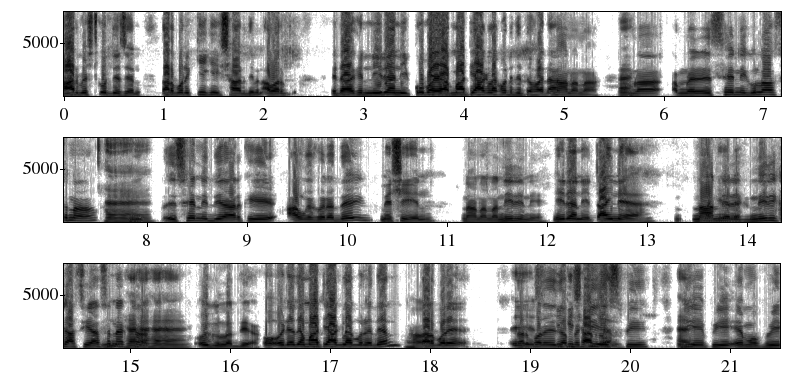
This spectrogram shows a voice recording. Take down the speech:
হারভেস্ট করতেছেন তারপরে কি কি সার দিবেন? আবার এটাকে নিরানি কোবায়া মাটি আগলা করে দিতে হয় না? না না না। হ্যাঁ। আমরা আপনার এই শ্রেণি গুলো আছে না হ্যাঁ হ্যাঁ হ্যাঁ। এই শ্রেণি দিয়ে আর কি আলগা করে দেই। মেশিন? না না না নিরিনি নিরানি টাইনে? না নাকি নিরি কাছি আছে না হ্যাঁ একটা হ্যাঁ হ্যাঁ। ওইগুলা দিয়া। ও ওইটা দিয়ে মাটি আগলা করে দেন হ্যাঁ। তারপরে তারপরে? টিএসপি হ্যাঁ। ডিএপি এমওপি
